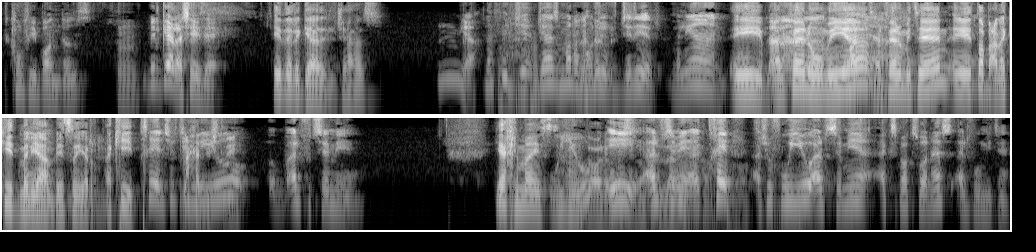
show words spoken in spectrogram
بيكون في bundles بيلقى لها شيء زين إذا لقى الجهاز لا في جهاز مرة موجود في جرير مليان إي ب لا، لا، 2100 وقتها. 2200 إي طبعا أكيد مليان. بيصير أكيد تخيل شفت. ال Wii U ب 1900 يا أخي ما يستحون Wii U؟ إي قسماً بالله. 1900 تخيل أشوف Wii U 1900 Xbox 1 S 1200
